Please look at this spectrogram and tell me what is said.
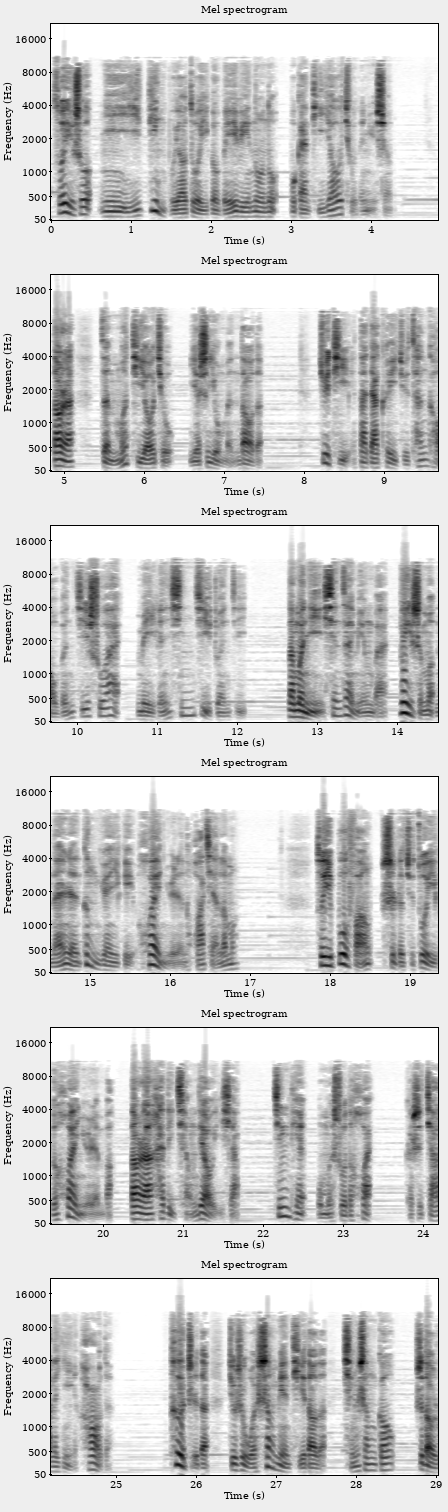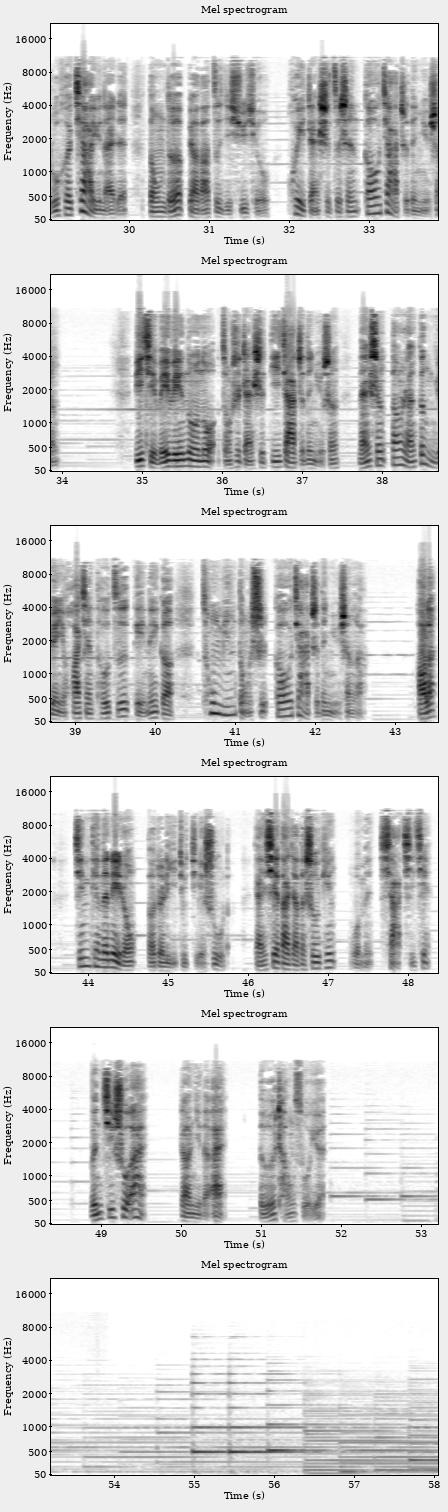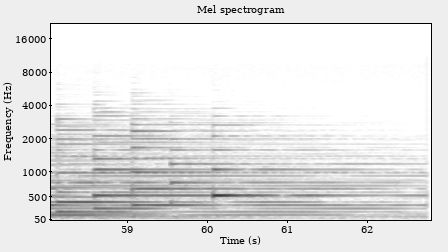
所以说，你一定不要做一个唯唯诺诺、不敢提要求的女生。当然，怎么提要求也是有门道的。具体大家可以去参考《闻鸡说爱美人心计》专辑。那么你现在明白为什么男人更愿意给坏女人花钱了吗？所以不妨试着去做一个坏女人吧。当然，还得强调一下，今天我们说的坏，可是加了引号的，特指的就是我上面提到的情商高。知道如何驾驭男人，懂得表达自己需求，会展示自身高价值的女生，比起唯唯诺诺、总是展示低价值的女生，男生当然更愿意花钱投资给那个聪明懂事、高价值的女生啊！好了，今天的内容到这里就结束了，感谢大家的收听，我们下期见。文姬说爱，让你的爱得偿所愿。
